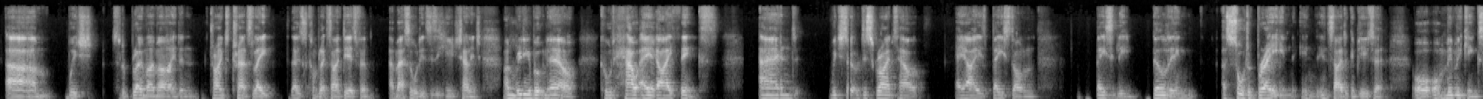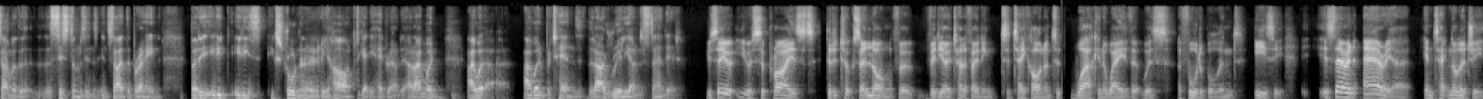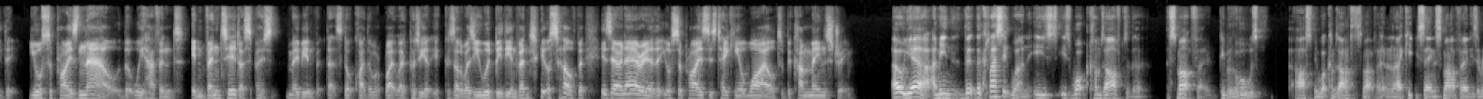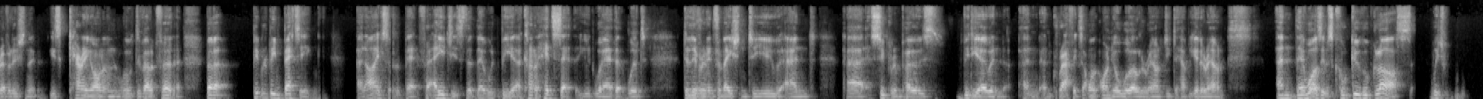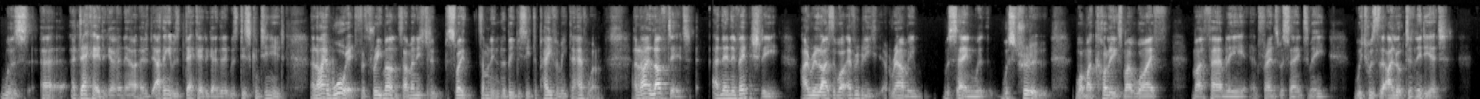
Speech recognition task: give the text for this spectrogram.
um, which sort of blow my mind, and trying to translate those complex ideas for a mass audience is a huge challenge. I'm reading a book now called How AI Thinks, and which sort of describes how AI is based on basically building a sort of brain in, inside a computer or, or mimicking some of the, the systems in, inside the brain. But it, it, it is extraordinarily hard to get your head around it. And I won't, I won't, I won't pretend that I really understand it. You say you, were surprised that it took so long for video telephoning to take on and to work in a way that was affordable and easy. Is there an area in technology that you're surprised now that we haven't invented? I suppose maybe that's not quite the right way of putting it, because otherwise you would be the inventor yourself. But is there an area that you're surprised is taking a while to become mainstream? Oh yeah, I mean the the classic one is is what comes after the the smartphone. People have always asked me what comes after the smartphone, and I keep saying the smartphone is a revolution that is carrying on and will develop further. But people have been betting, and I've sort of bet for ages that there would be a kind of headset that you'd wear that would deliver information to you and uh, superimpose video and, and and graphics on, on your world around you to help you get around. And there was, it was called Google Glass, which was uh, a decade ago now. I think it was a decade ago that it was discontinued. And I wore it for three months. I managed to persuade somebody in the BBC to pay for me to have one. And I loved it. And then eventually I realized that what everybody around me was saying was, was true. What my colleagues, my wife, my family, and friends were saying to me, which was that I looked an idiot.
